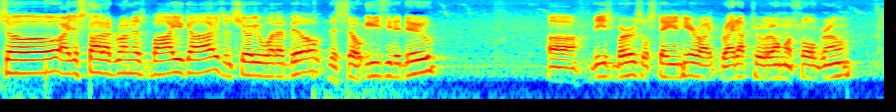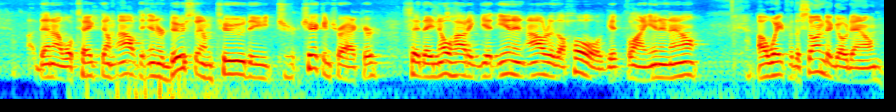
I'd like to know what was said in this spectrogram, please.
So I just thought I'd run this by you guys and show you what I built. It's so easy to do. Uh, these birds will stay in here right, right up to almost full grown. Then I will take them out to introduce them to the ch chicken tractor so they know how to get in and out of the hole, get flying in and out. I'll wait for the sun to go down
